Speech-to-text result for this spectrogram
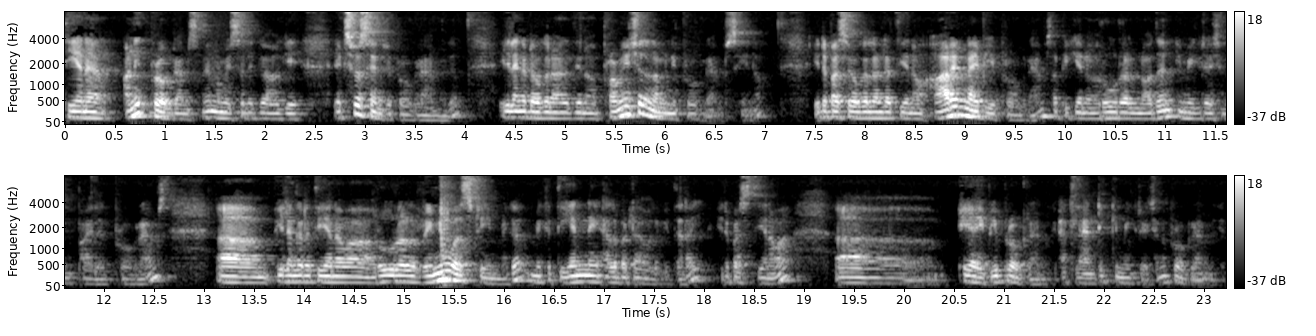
තියෙන අනිත් ප්‍රෝග්‍රම්ස් ම ඉස්සලගවගේ එක්ස්වසෙන්ට්‍රි ප්‍රෝග්‍රම් එක. ඊළඟට ඔගලන්න තියෙන ප්‍රමිශල් නමිනි ප්‍රෝග්‍රම් න ඉට පස ඔගලන්ට තියෙන RNIP ප්‍රෝග්‍රම් අපි කියන rural northern immigration pilot programs ඊළඟට තියෙනවා රූරල් රිනිවල් ස්ට්‍රීම් එක. මේක තියෙන්නේ ඇල්බටාවල විතරයි. ඉට පස් තියෙනවා AIP program Atlantic immigration program එක.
